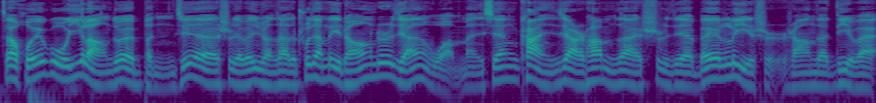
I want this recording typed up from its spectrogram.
在回顾伊朗队本届世界杯预选赛的出现历程之前，我们先看一下他们在世界杯历史上的地位。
